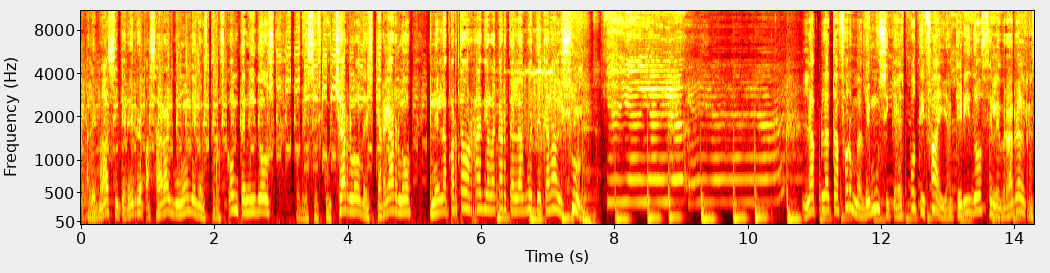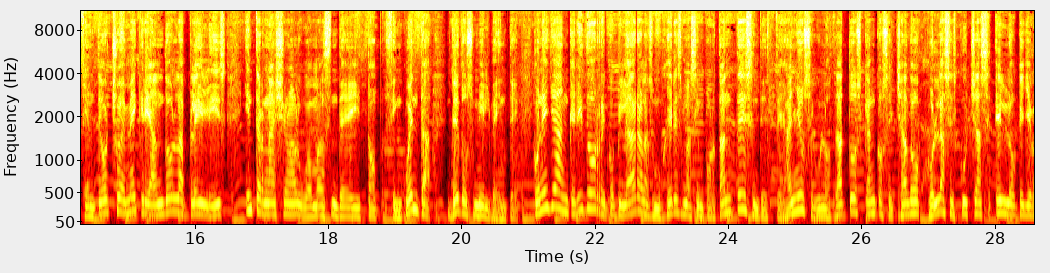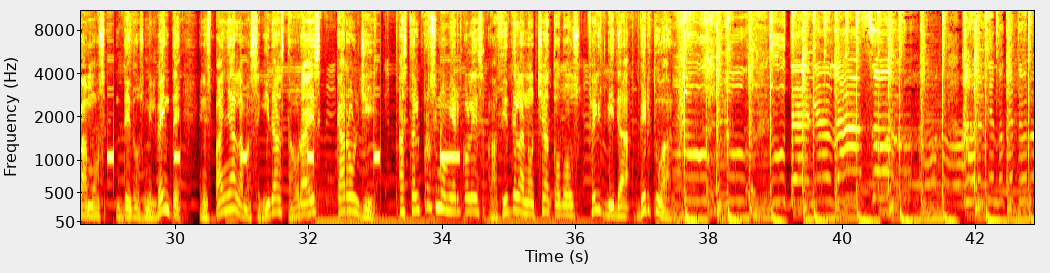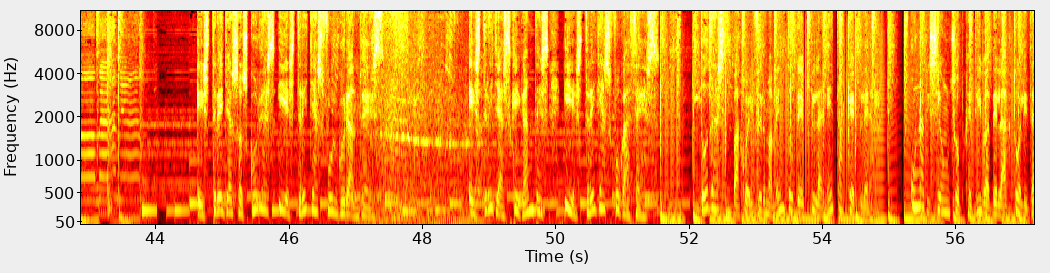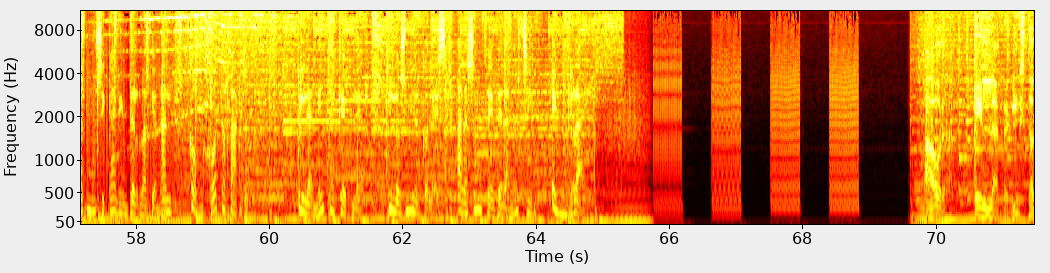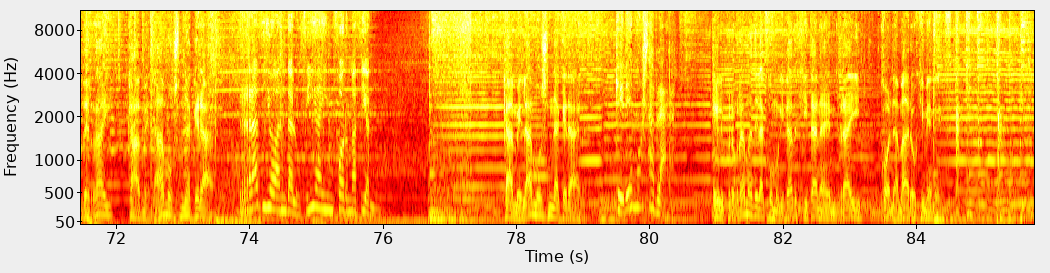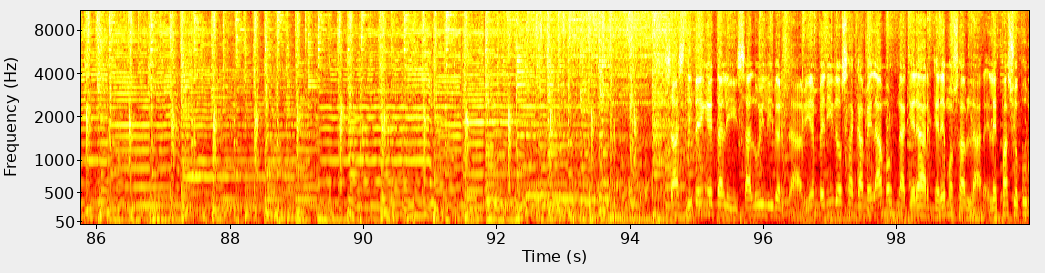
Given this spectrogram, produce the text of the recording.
Además, si queréis repasar alguno de nuestros contenidos, podéis escucharlo, descargarlo en el apartado Radio a la Carta en la web de Canal Sur. La plataforma de música Spotify ha querido celebrar el reciente 8M creando la playlist International Women's Day Top 50 de 2020. Con ella han querido recopilar a las mujeres más importantes de este año según los datos que han cosechado con las escuchas en lo que llevamos de 2020. En España la más seguida hasta ahora es Carol G. Hasta el próximo miércoles a las 10 de la noche a todos. Feliz vida virtual. Estrellas oscuras y estrellas fulgurantes. Estrellas gigantes y estrellas fugaces. Todas bajo el firmamento de Planeta Kepler. Una visión subjetiva de la actualidad musical internacional con J. Pardo. Planeta Kepler, los miércoles a las 11 de la noche en RAI. Ahora, en la revista de RAI, Camelamos Naquerar. Radio Andalucía Información. Camelamos Naquerar. Queremos hablar. El programa de la comunidad gitana en RAI con Amaro Jiménez. Sastipen Etalí, salud y libertad. Bienvenidos a Camelamos Naquerar, queremos hablar. El espacio público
